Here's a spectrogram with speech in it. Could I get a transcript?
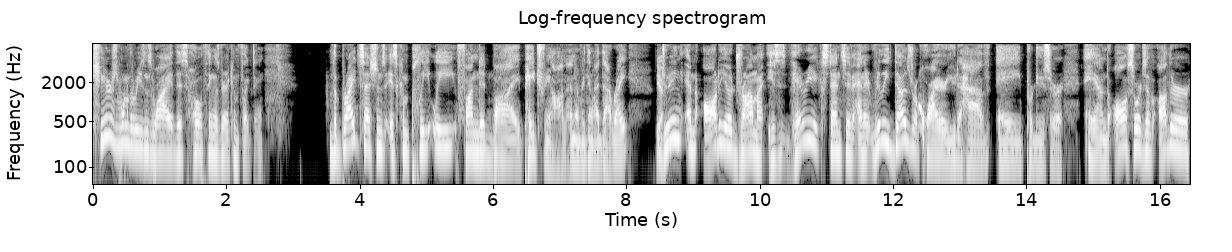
Here's one of the reasons why this whole thing is very conflicting. The Bright Sessions is completely funded by Patreon and everything like that, right? Yeah. Doing an audio drama is very extensive and it really does require you to have a producer and all sorts of other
